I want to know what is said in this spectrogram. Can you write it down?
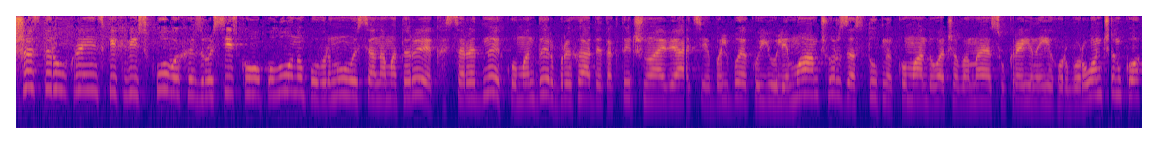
Шестеро українських військових із російського полону повернулися на материк. Серед них командир бригади тактичної авіації Бельбеку Юлій Мамчур, заступник командувача ВМС України Ігор Воронченко,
